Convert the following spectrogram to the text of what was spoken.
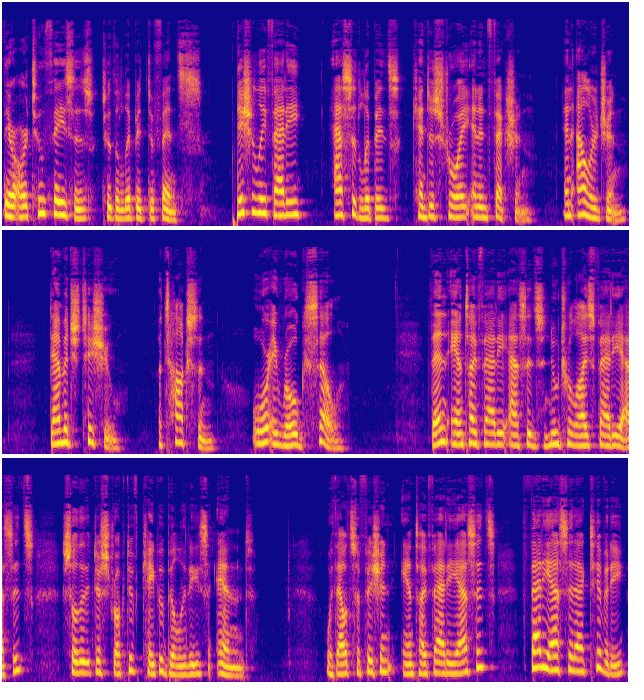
There are two phases to the lipid defense. Initially, fatty acid lipids can destroy an infection, an allergen, damaged tissue, a toxin, or a rogue cell. Then anti fatty acids neutralize fatty acids so that destructive capabilities end. Without sufficient anti fatty acids, fatty acid activity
